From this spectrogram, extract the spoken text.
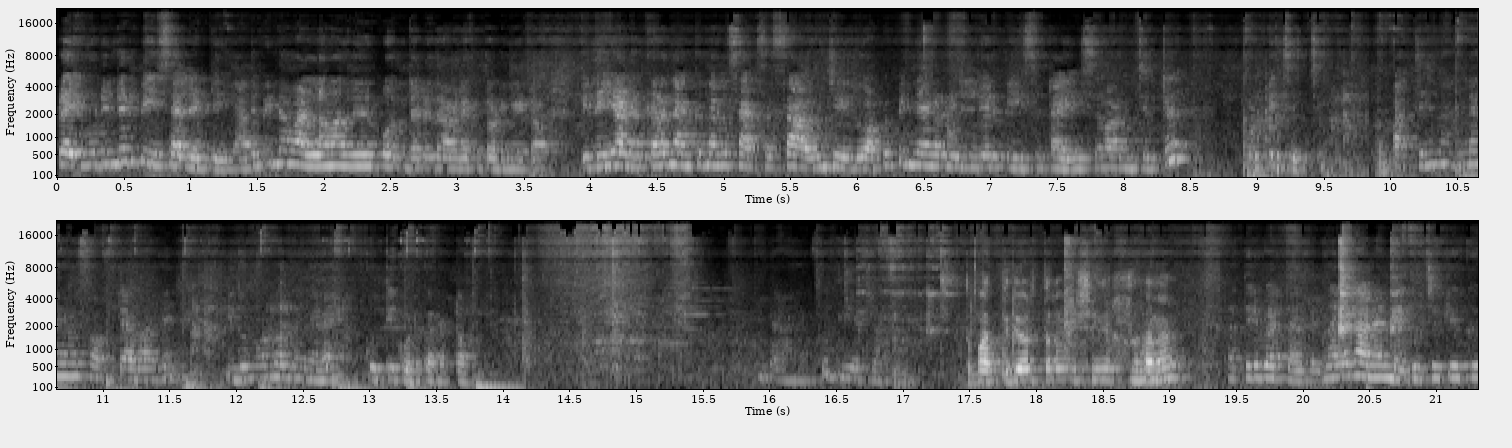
പ്ലൈവുഡിന്റെ ഒരു പീസ് അല്ല ഇട്ടിരുന്നു അത് പിന്നെ വെള്ളം വന്ന് പൊന്തൽ ഇതാവലൊക്കെ തുടങ്ങി കേട്ടോ പിന്നെ ഈ അടുക്കള ഞങ്ങൾക്ക് നല്ല സക്സസ് ആവും ചെയ്തു. അപ്പൊ പിന്നെ ഞങ്ങൾ വലിയൊരു പീസ് ടൈൽസ് വാങ്ങിച്ചിട്ട് പൊട്ടിച്ചു പത്തിരി നല്ല ഇങ്ങനെ സോഫ്റ്റ് ആവാൻ ഇതും കൊണ്ടൊന്നിങ്ങനെ കുത്തി കൊടുക്കണം കേട്ടോ ഇതാണ് പുതിയ സാധനം ഇത് പത്തിരി വർത്തന മെഷീൻ സാധനം? പത്തിരി പത്താണ്ട് നല്ല കനണ്ടേ. കുറിച്ചൊക്കെ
